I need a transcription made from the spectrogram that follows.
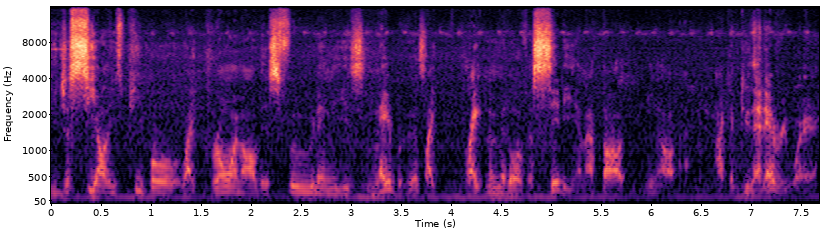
you just see all these people like growing all this food in these neighborhoods, like right in the middle of a city. And I thought, you know, I could do that everywhere.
